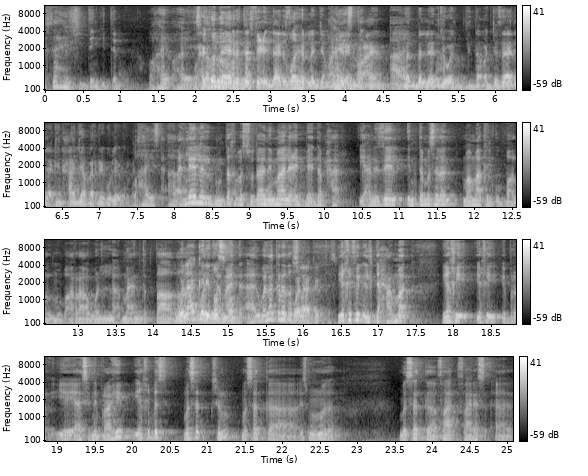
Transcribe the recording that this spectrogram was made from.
سهل جدا جدا وهي وهي وحيكون داير ردة فعل داير ظاهر للجماهير إنه عاين آه. أنا اتبليت جوا قدام الجزائر لكن حاجة امرقوا لكم وهي الليلة المنتخب السوداني ما لعب بدم حار يعني زي أنت مثلا ما ماكل قبال المباراة ولا ما عندك طاقة ولا كرت ما أصفر. عندك آه، ولا كرت أصفر. ولا. يا أخي في الالتحامات يا أخي يا أخي إبرا... يا ياسين إبراهيم يا أخي بس مسك شنو مسك آه اسمه منو ده مسك آه فا- فارس آه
